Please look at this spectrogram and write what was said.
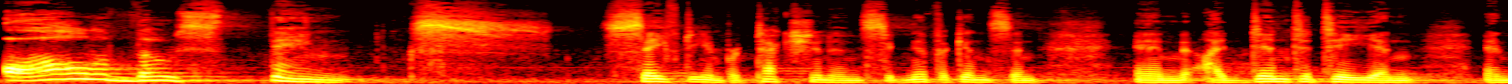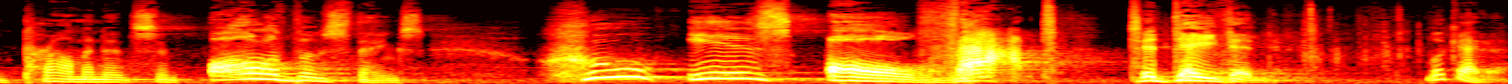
all of those things safety and protection and significance and, and identity and, and prominence and all of those things who is all that to David? Look at it.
